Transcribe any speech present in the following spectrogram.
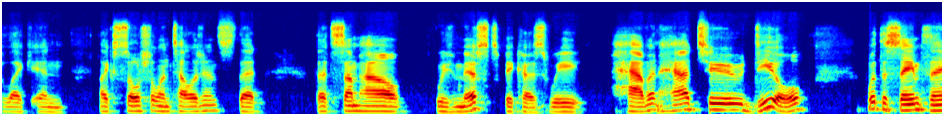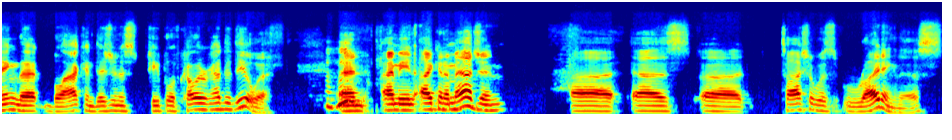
like in like social intelligence that that somehow we've missed because we haven't had to deal with the same thing that black indigenous people of color have had to deal with Mhm. and i mean i can imagine uh, as uh, tasha was writing this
